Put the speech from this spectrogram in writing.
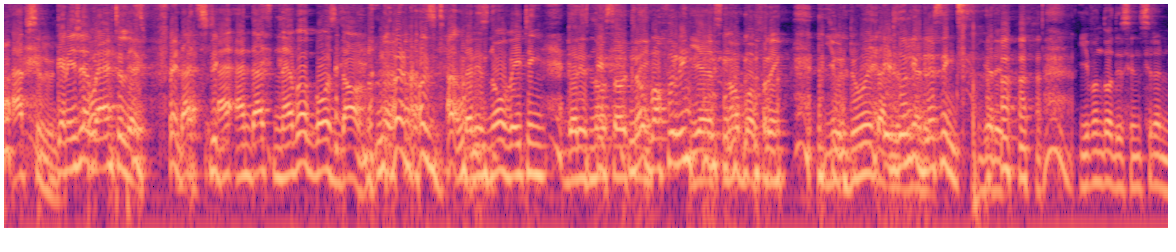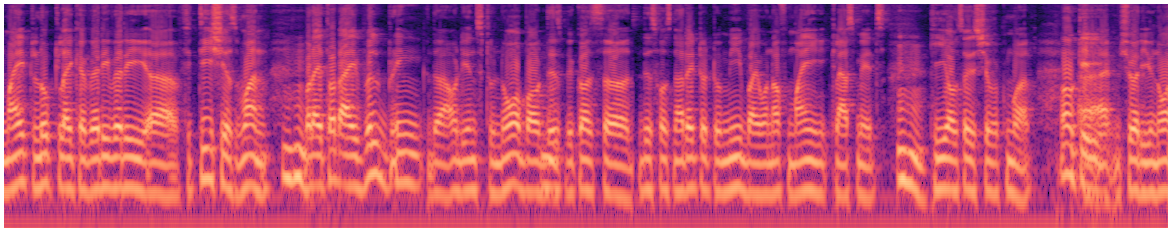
absolutely Ganesha band Totally. is that's fantastic. and, and that's never goes down Never goes down. there is no waiting there is no circling No buffering. yes no buffering you do it It's only get it. blessings. get it even though this incident might look like a very very uh, fictitious one Mm-hmm. but i thought i will bring the audience to know about this because uh, this was narrated to me by one of my classmates he also is shivakumar. Okay. Uh, i'm sure you know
